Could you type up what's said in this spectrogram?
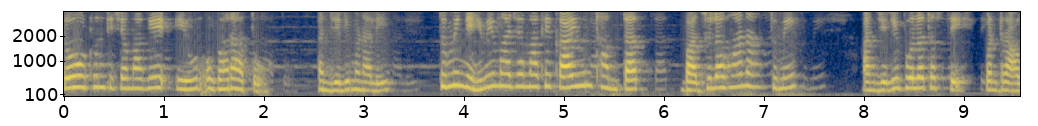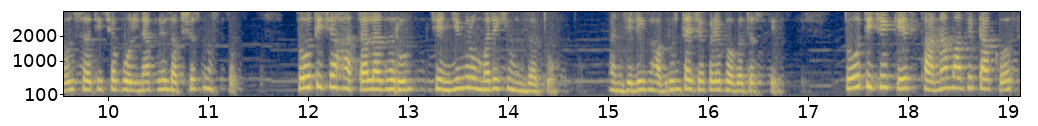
तो उठून तिच्यामागे येऊन उभा राहतो. अंजली म्हणाली तुम्ही नेहमी माझ्या मागे काय येऊन थांबतात? बाजूला व्हा ना तुम्ही. अंजली बोलत असते पण राहुलचं तिच्या बोलण्याकडे लक्षच नसतं. तो तिच्या हाताला धरून चेंजिंग रूममध्ये घेऊन जातो. अंजली घाबरून त्याच्याकडे बघत असते. तो तिचे केस कानामागे टाकत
